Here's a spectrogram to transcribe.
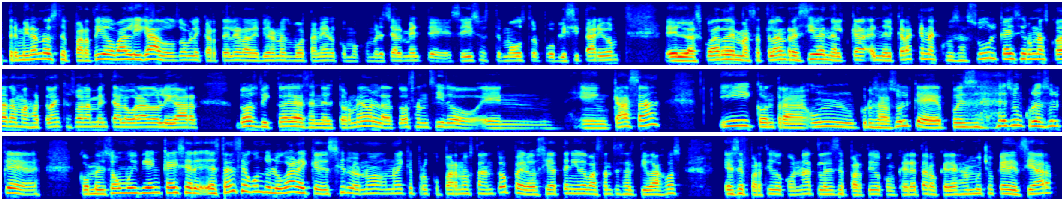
terminando este partido, va ligado, doble cartelera de Viernes Botanero, como comercialmente se hizo este monstruo publicitario. la escuadra de Mazatlán recibe en el, en el Kraken a Cruz Azul, Kaiser, una escuadra de Mazatlán que solamente ha logrado ligar dos victorias en el torneo, las dos han sido en, en casa y contra un Cruz Azul que pues es un Cruz Azul que comenzó muy bien. Kaiser está en segundo lugar, hay que decirlo, no, no hay que preocuparnos tanto, pero sí ha tenido bastantes altibajos ese partido con Atlas, ese partido con Querétaro que dejan mucho que desear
